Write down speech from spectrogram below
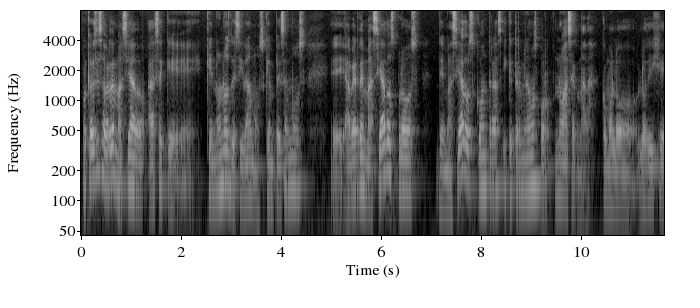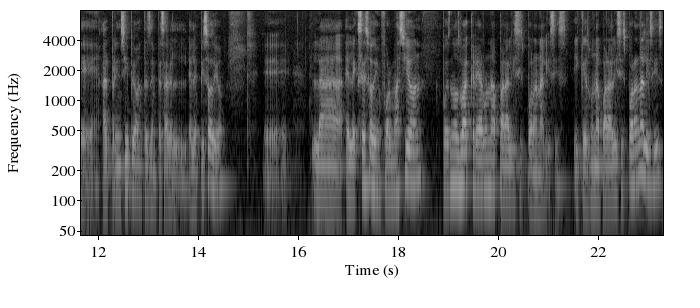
Porque a veces saber demasiado hace que, que no nos decidamos, que empecemos eh, a ver demasiados pros, demasiados contras y que terminamos por no hacer nada. Como lo, lo dije al principio, antes de empezar el, episodio, eh, la, el exceso de información pues nos va a crear una parálisis por análisis. ¿Y qué es una parálisis por análisis?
